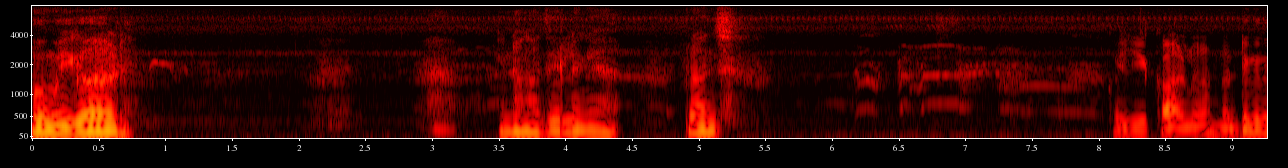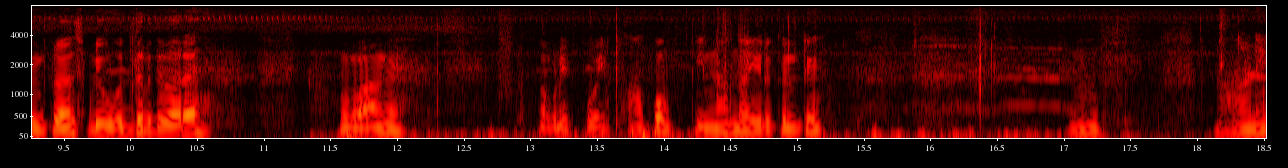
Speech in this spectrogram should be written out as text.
ஓ மை காட் என்னங்க தெரிலங்க ஃப்ரான்ஸ் கை காலெல்லாம் நட்டுங்குதுங்க ஃப்ரான்ஸ் இப்படி ஒத்துருது வர வாங்க. அப்படியே போய் பார்ப்போம். என்ன தான் இருக்குன்ட்டு நானே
